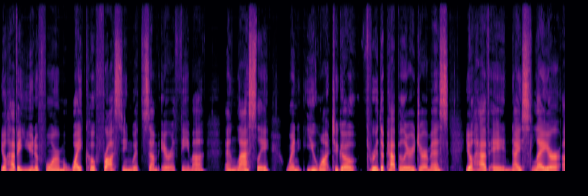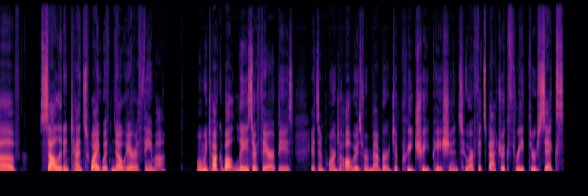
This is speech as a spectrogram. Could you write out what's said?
you'll have a uniform white coat frosting with some erythema. And lastly, when you want to go through the papillary dermis, you'll have a nice layer of solid intense white with no erythema. When we talk about laser therapies, it's important to always remember to pre treat patients who are Fitzpatrick 3 through 6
